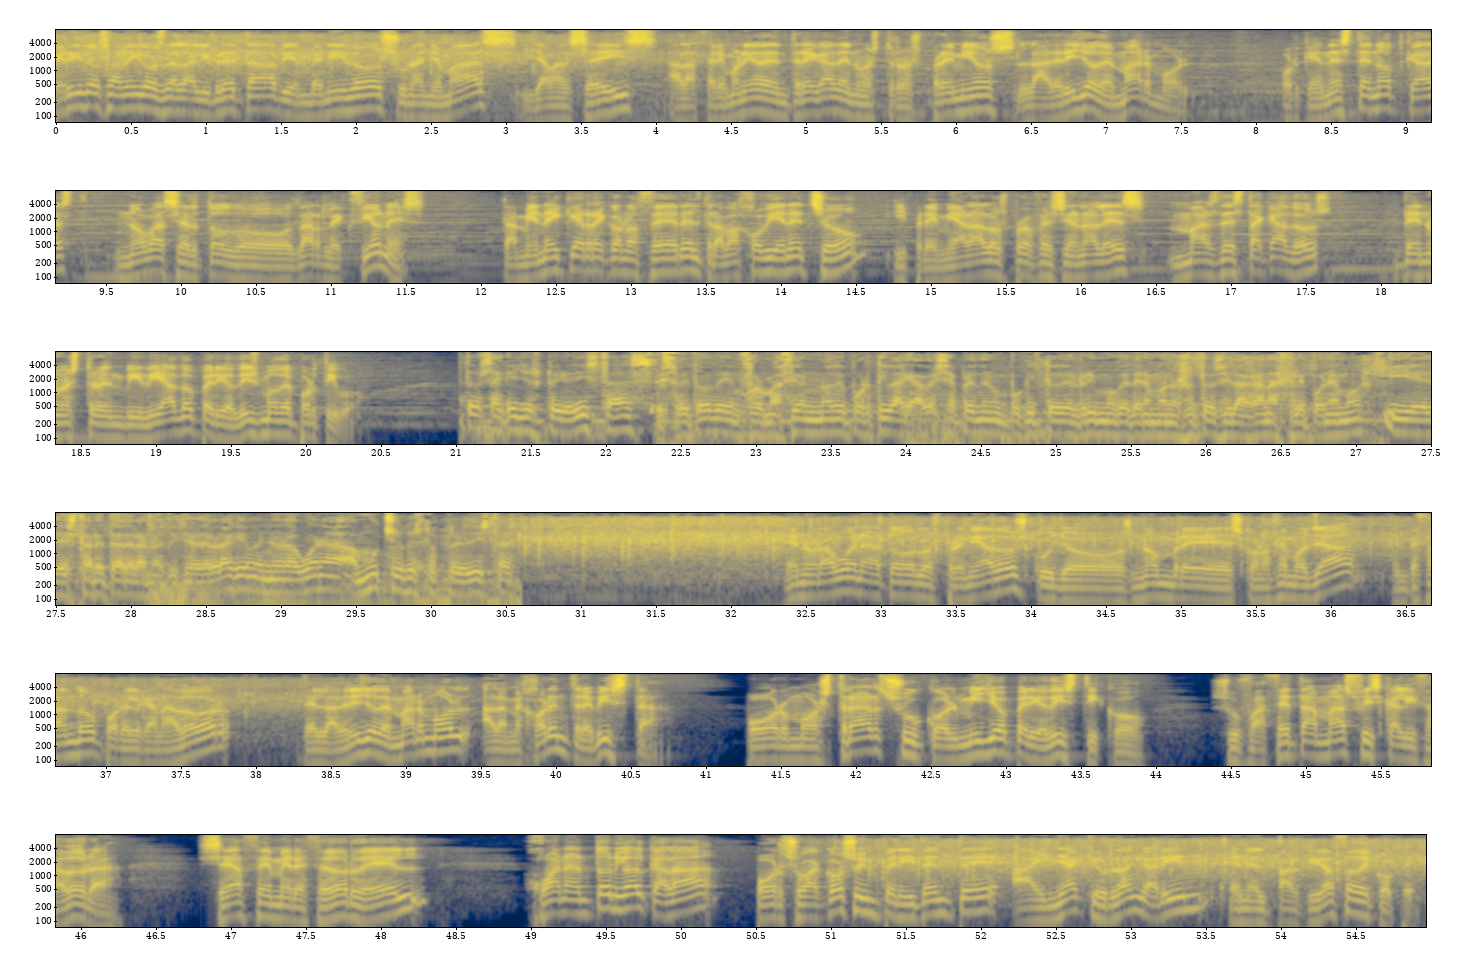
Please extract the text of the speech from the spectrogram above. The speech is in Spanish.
Queridos amigos de la libreta, bienvenidos un año más, y ya van seis, a la ceremonia de entrega de nuestros premios Ladrillo de Mármol. Porque en este notcast no va a ser todo dar lecciones. También hay que reconocer el trabajo bien hecho y premiar a los profesionales más destacados de nuestro envidiado periodismo deportivo. Todos aquellos periodistas, sobre todo de información no deportiva, que a ver si aprenden un poquito del ritmo que tenemos nosotros y las ganas que le ponemos y el estar detrás de las noticias. De verdad que enhorabuena a muchos de estos periodistas. Enhorabuena a todos los premiados cuyos nombres conocemos ya, empezando por el ganador del ladrillo de mármol a la mejor entrevista, por mostrar su colmillo periodístico, su faceta más fiscalizadora. Se hace merecedor de él Juan Antonio Alcalá por su acoso impenitente a Iñaki Urdangarín en el partidazo de Cope.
